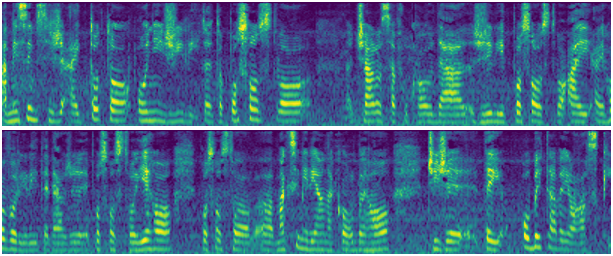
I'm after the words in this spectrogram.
A myslím si, že aj toto oni žili. Toto posolstvo Charlesa Foucaulda žili posolstvo, aj, aj hovorili teda, že posolstvo jeho, posolstvo eh, Maximiliana Kolbeho, čiže tej obetavej lásky.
